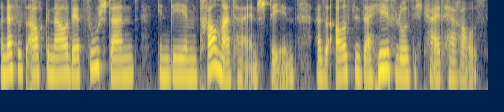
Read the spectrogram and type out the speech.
Und das ist auch genau der Zustand, in dem Traumata entstehen, also aus dieser Hilflosigkeit heraus.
